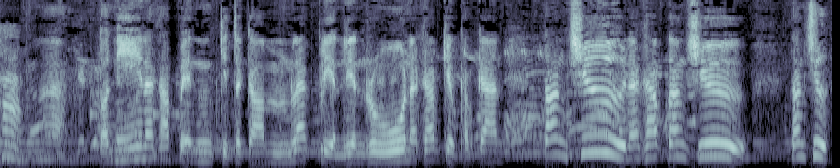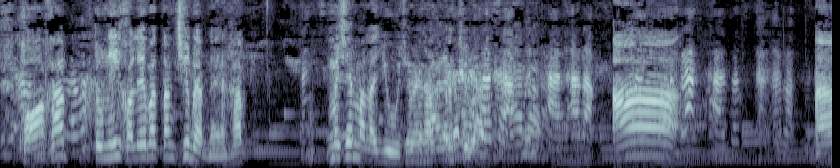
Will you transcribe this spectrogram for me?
ค่ะ ตอนนี้นะครับเป็นกิจกรรมแลกเปลี่ยนเรียนรู้นะครับ เกี่ยวกับการตั้งชื่อนะครับตั้งชื่อ ตั้งชื่อพอครับ ตรงนี้เขาเรียกว่าตั้งชื่อแบบไหนนะครับตั้งชื่ไม่ใช่มาลายูใช่ไหมครับก็ชื่อว่าภาษาพื้นฐานอาหรับอ่า รากฐานภาษาอาหรับอ่า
